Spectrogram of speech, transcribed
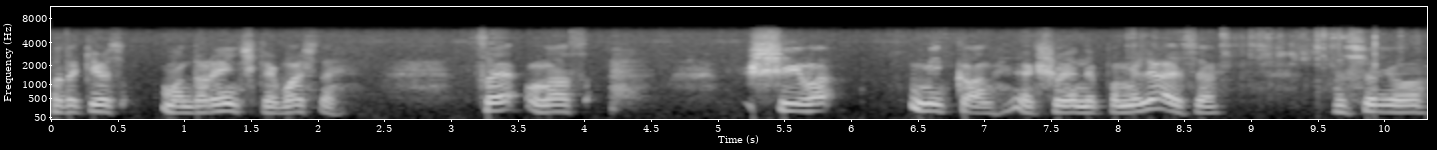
Отакі ось мандаринчики, бачите? Це у нас Шива Мікан, якщо я не помиляюся. Ось його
